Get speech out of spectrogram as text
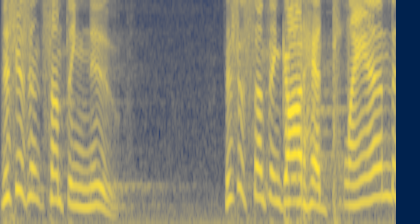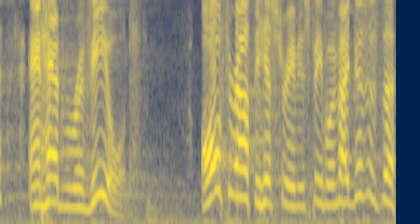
this isn't something new. This is something God had planned and had revealed all throughout the history of his people. In fact, this is the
